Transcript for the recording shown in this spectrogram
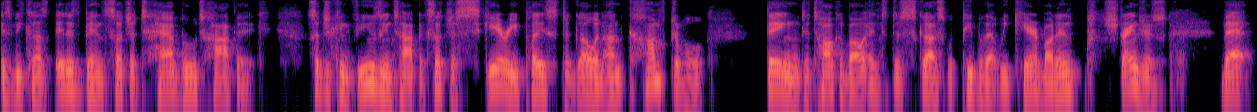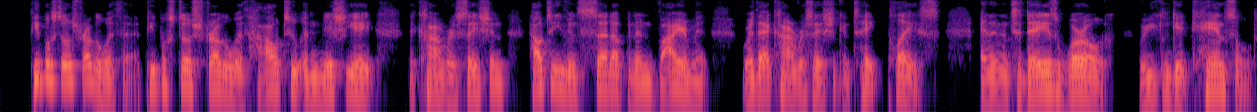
is because it has been such a taboo topic, such a confusing topic, such a scary place to go, an uncomfortable thing to talk about and to discuss with people that we care about and strangers that people still struggle with that. People still struggle with how to initiate the conversation, how to even set up an environment where that conversation can take place. And in today's world, where you can get canceled,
